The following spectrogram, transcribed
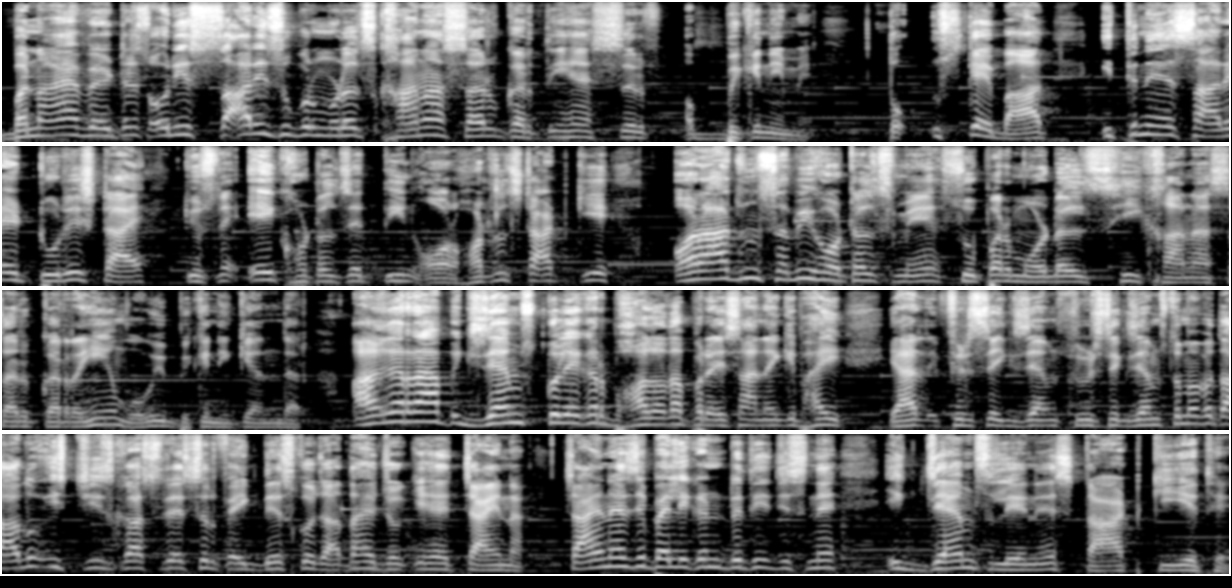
बनाया वेटर्स और ये सारी सुपर मॉडल्स खाना सर्व करती हैं सिर्फ़ बिकनी में। तो उसके बाद इतने सारे टूरिस्ट आए कि उसने एक होटल से तीन और होटल स्टार्ट किए और आज उन सभी होटल्स में सुपर मॉडल्स ही खाना सर्व कर रही हैं, वो भी बिकनी के अंदर। अगर आप एग्ज़ाम्स को लेकर बहुत ज़्यादा परेशान है कि भाई, यार, फिर से एग्ज़ाम्स, फिर से एग्ज़ाम्स तो मैं बता दूँ, इस चीज़ का श्रेय सिर्फ़ एक देश को जाता है, जो कि है चाइना। चाइना ऐसी पहली कंट्री थी जिसने एग्ज़ाम्स लेने स्टार्ट किए थे।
